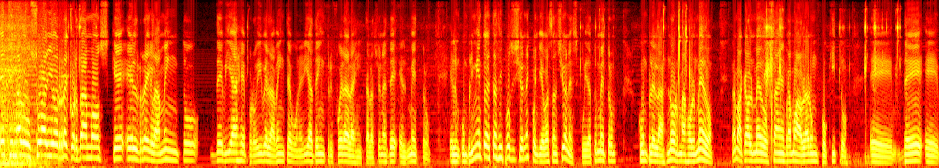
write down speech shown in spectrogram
Estimado usuario, recordamos que el reglamento de viaje prohíbe la venta de bonería dentro y fuera de las instalaciones del metro. El incumplimiento de estas disposiciones conlleva sanciones. Cuida tu metro, cumple las normas. Olmedo, tenemos acá Olmedo Sáenz, vamos a hablar un poquito eh, de... Eh,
